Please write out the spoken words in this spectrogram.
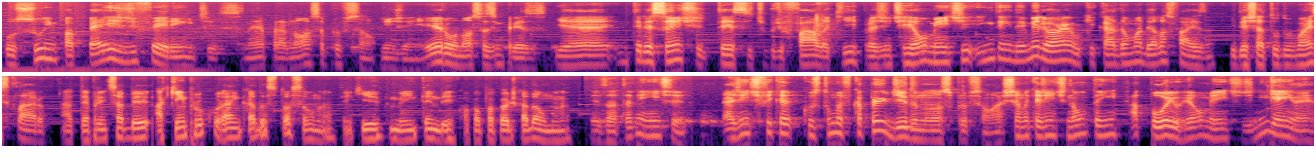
possuem papéis diferentes, né, para nossa profissão de engenheiro ou nossas empresas. E é interessante ter esse tipo de fala aqui para a gente realmente entender melhor o que cada uma delas faz, né? E deixar tudo mais claro. Até para a gente saber a quem procurar em cada situação, né? Tem que também entender qual é o papel de cada uma, né? Exatamente a gente fica costuma ficar perdido na nossa profissão, achando que a gente não tem apoio realmente de ninguém, né?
